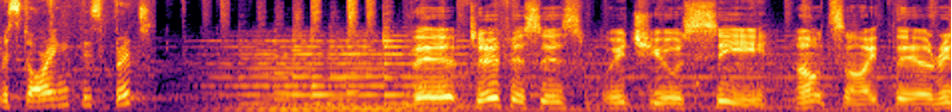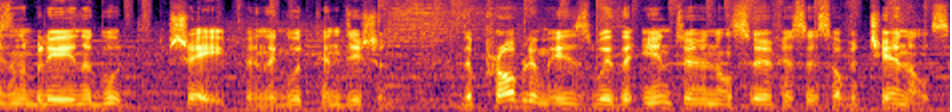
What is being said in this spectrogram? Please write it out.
restoring this bridge. The surfaces which you see outside, they are reasonably in a good shape and a good condition. The problem is with the internal surfaces of the channels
